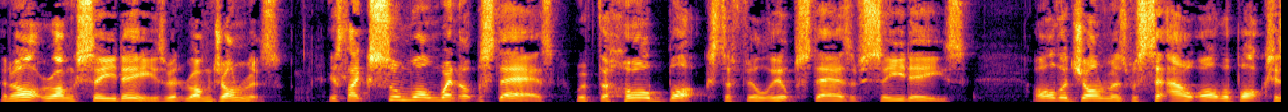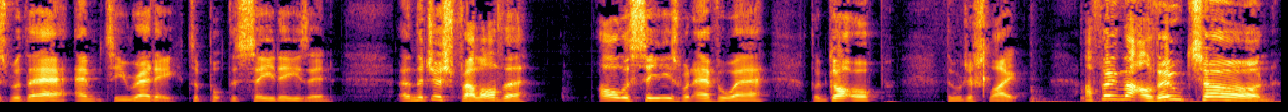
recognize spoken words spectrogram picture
and all wrong CDs went wrong genres. It's like someone went upstairs with the whole box to fill the upstairs of CDs. All the genres were set out, all the boxes were there, empty, ready to put the CDs in. And they just fell over. All the CDs went everywhere. They got up. They were just like, I think that'll do, Tone.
